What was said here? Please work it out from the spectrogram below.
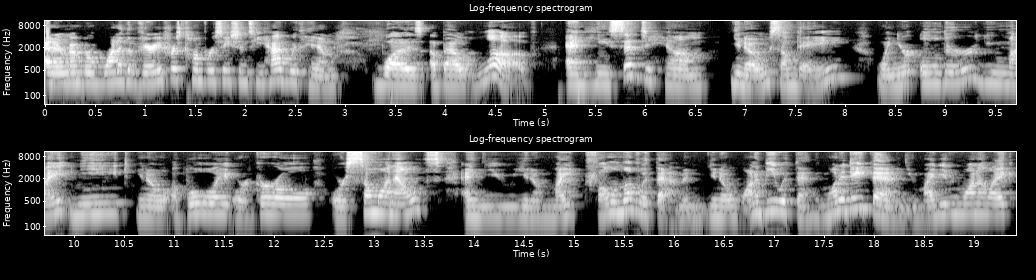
And I remember one of the very first conversations he had with him was about love. And he said to him, you know, someday when you're older, you might meet, you know, a boy or a girl or someone else, and you, you know, might fall in love with them and, you know, want to be with them and want to date them. And you might even want to, like,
